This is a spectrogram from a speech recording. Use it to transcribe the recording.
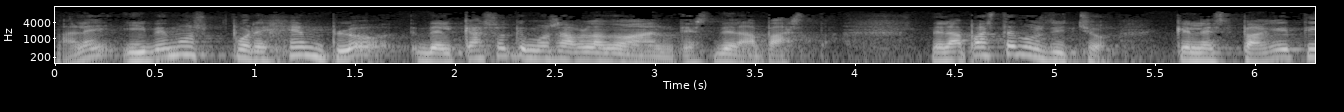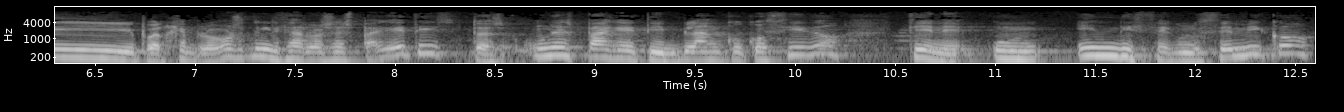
¿vale? Y vemos, por ejemplo, del caso que hemos hablado antes, de la pasta. De la pasta hemos dicho que el espagueti, por ejemplo, vamos a utilizar los espaguetis. Entonces, un espagueti blanco cocido tiene un índice glucémico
